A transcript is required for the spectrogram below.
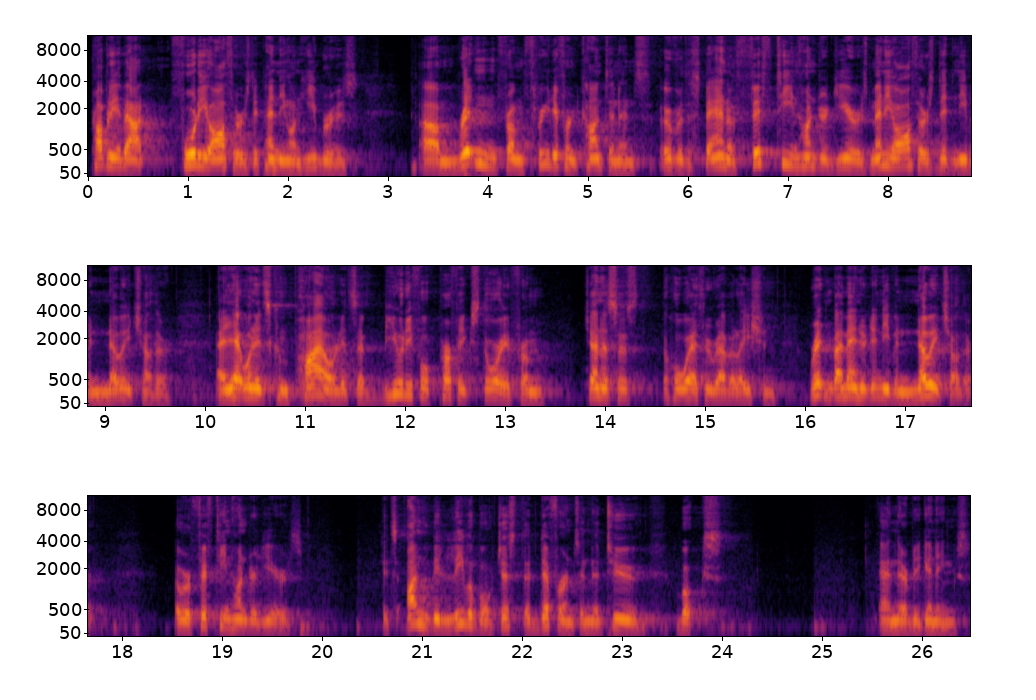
probably about 40 authors, depending on Hebrews, um, written from three different continents over the span of 1,500 years. Many authors didn't even know each other. And yet, when it's compiled, it's a beautiful, perfect story from Genesis the whole way through Revelation, written by men who didn't even know each other over 1,500 years. It's unbelievable just the difference in the two books and their beginnings.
